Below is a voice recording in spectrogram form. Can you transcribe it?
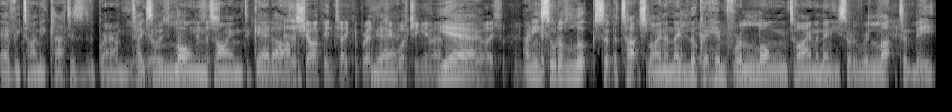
Every time he clatters to the ground and Yeah, takes a always- long a- time to get up. There's a sharp intake of breath as Yeah. you're watching him out. Yeah. eyes, sort of thing. And he sort of looks at the touchline and they look at him for a long time and then he sort of reluctantly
